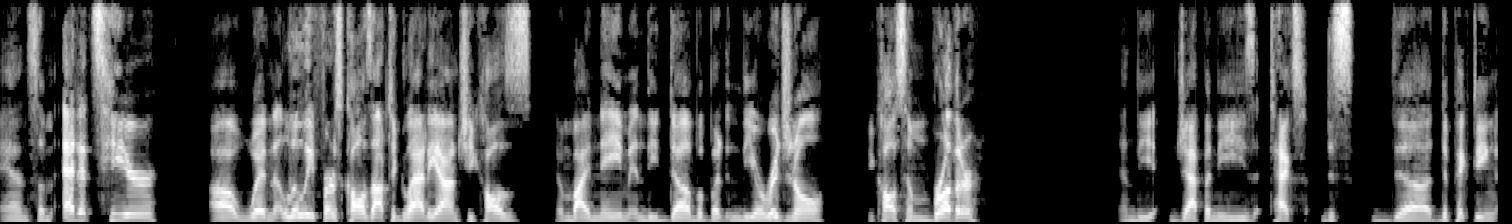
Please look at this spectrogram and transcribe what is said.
And some edits here. Uh, when Lillie first calls out to Gladion, she calls him by name in the dub, but in the original, she calls him brother. And the Japanese text dis- uh, depicting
